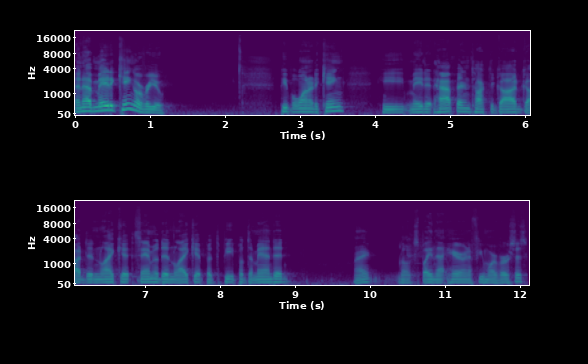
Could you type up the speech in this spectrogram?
and have made a king over you. People wanted a king. He made it happen, talked to God. God didn't like it. Samuel didn't like it, but the people demanded, right? We'll explain that here in a few more verses.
